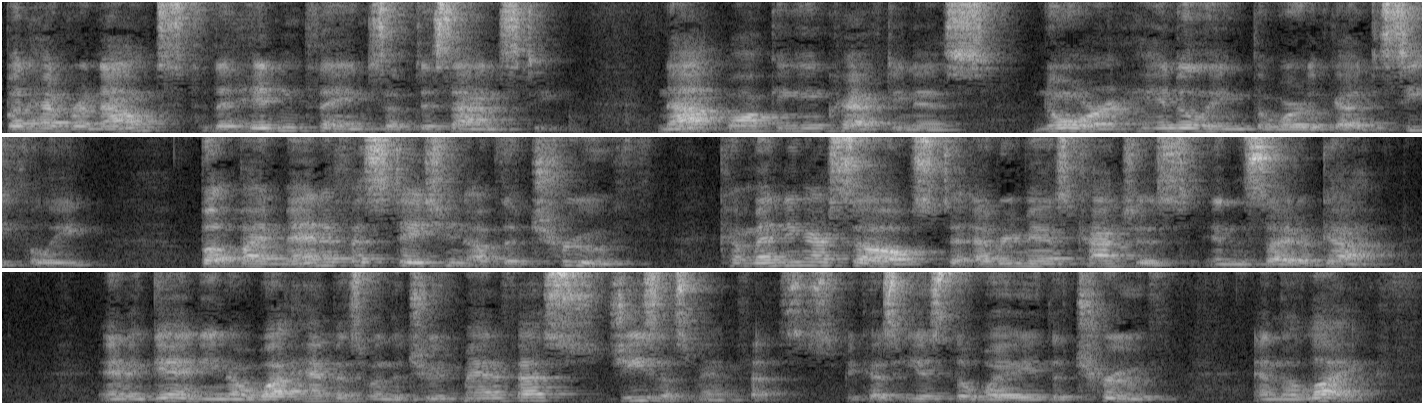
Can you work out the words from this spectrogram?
but have renounced the hidden things of dishonesty, not walking in craftiness, nor handling the word of God deceitfully, but by manifestation of the truth, commending ourselves to every man's conscience in the sight of God. And again, you know, what happens when the truth manifests? Jesus manifests because he is the way, the truth, and the life.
